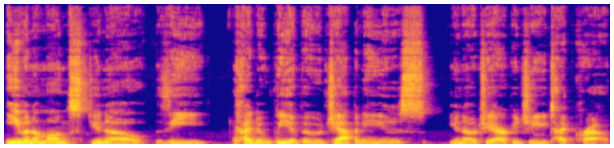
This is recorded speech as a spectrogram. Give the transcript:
even amongst, you know, the kind of weeaboo Japanese, you know, JRPG type crowd.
